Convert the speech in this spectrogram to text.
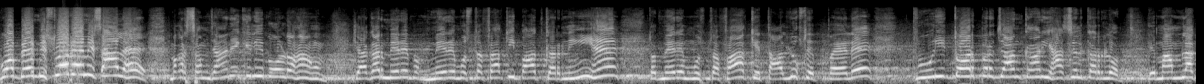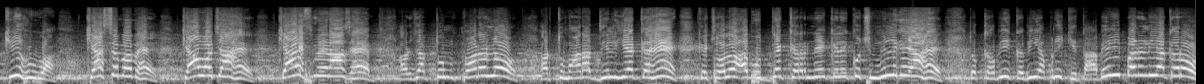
वो बेमिसलो बेमिसाल है। मगर समझाने के लिए बोल रहा हूँ कि अगर मेरे मेरे मुस्तफ़ा की बात करनी है तो मेरे मुस्तफ़ा के ताल्लुक से पहले पूरी तौर पर जानकारी हासिल कर लो। ये मामला क्यों हुआ? क्या सबब है? क्या वजह है? क्या इसमें राज है? और जब तुम पढ़ लो और तुम्हारा दिल ये कहें कि चलो अब उद्योग करने के लिए कुछ मिल गया है तो कभी कभी अपनी किताबें भी पढ़ लिया करो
